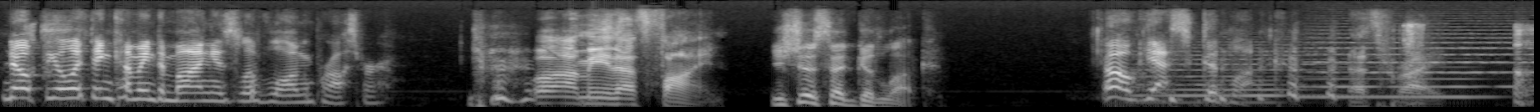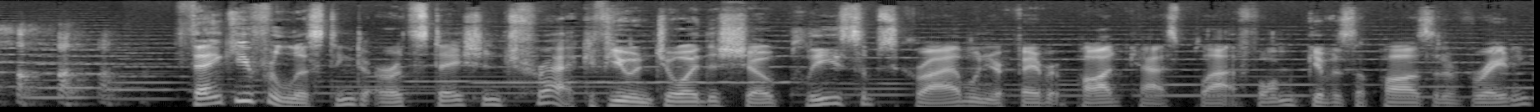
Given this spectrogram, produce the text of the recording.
Nope. The only thing coming to mind is live long and prosper. Well, I mean, that's fine. You should have said good luck. Oh yes. Good luck. That's right. Thank you for listening to Earth Station Trek. If you enjoyed the show, please subscribe on your favorite podcast platform. Give us a positive rating.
